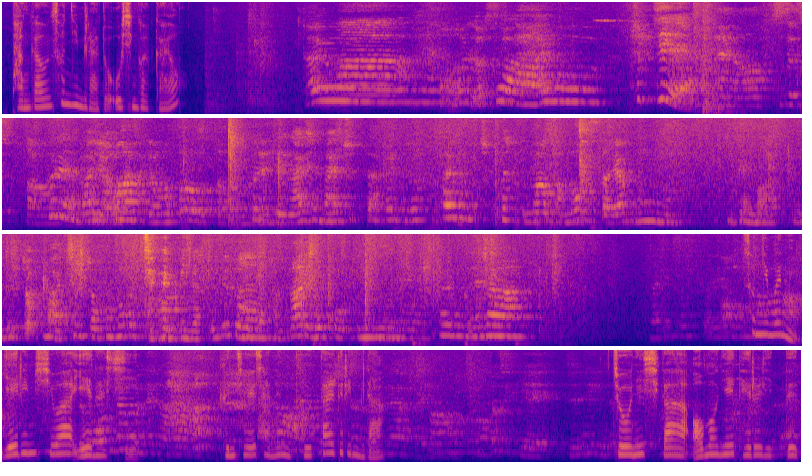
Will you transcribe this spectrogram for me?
반가운 손님이라도 오신 걸까요? 아유, 어서 와. 아이고, 춥지? 네, 아 진짜 춥다. 그래, 많이 영하 영하 떨어졌다. 그래, 이제 날씨 많이 춥다. 들어. 아이고, 춥다. 엄마가 밥 먹었어요? 음. 이제 뭐, 우리 조금 아침 조금 먹었지, 그냥. 우리도 그냥 간단히 먹고. 음. 아이고, 내가. 손님은 예림 씨와 예나 씨. 근처에 사는 두 딸들입니다. 조은희 씨가 어머니의 대를 잇듯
